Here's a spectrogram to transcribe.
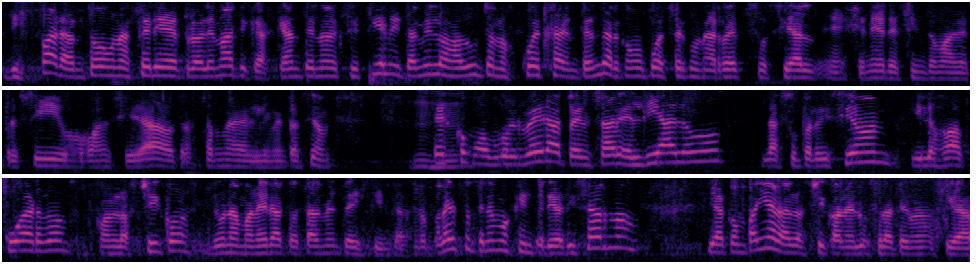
disparan toda una serie de problemáticas que antes no existían y también los adultos nos cuesta entender cómo puede ser que una red social eh, genere síntomas depresivos o ansiedad o trastornos de alimentación. Es como volver a pensar el diálogo, la supervisión y los acuerdos con los chicos de una manera totalmente distinta. Pero para eso tenemos que interiorizarnos y acompañar a los chicos en el uso de la tecnología.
